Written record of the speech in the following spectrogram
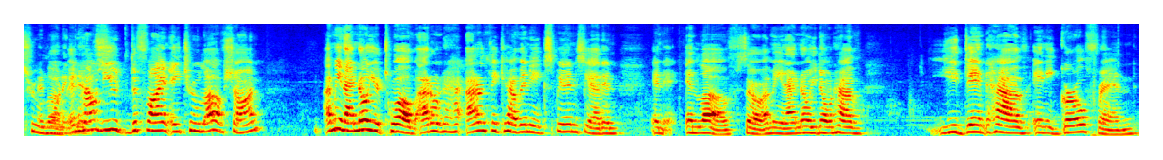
True and love. And how do you define a true love, Sean? I mean, I know you're 12. I don't ha- I don't think you have any experience yet in in in love. So, I mean, I know you don't have you didn't have any girlfriend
